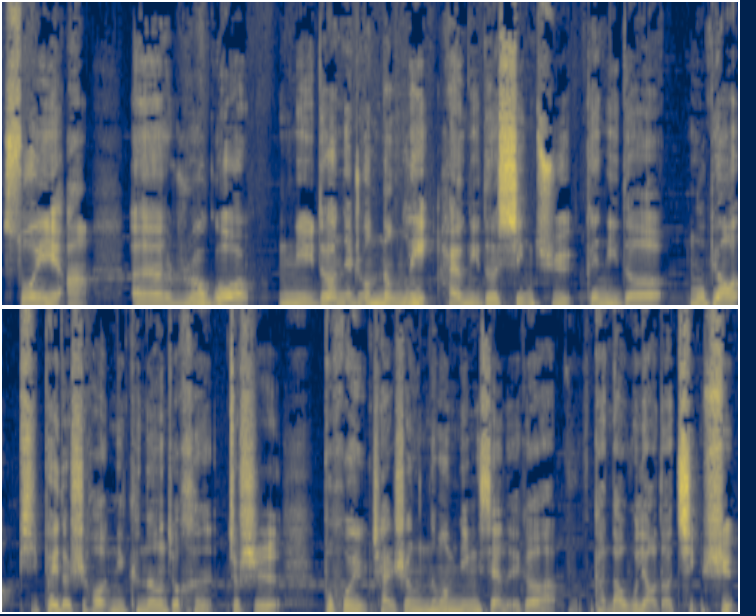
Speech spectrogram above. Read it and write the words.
所以啊，呃，如果你的那种能力还有你的兴趣跟你的目标匹配的时候，你可能就很就是不会产生那么明显的一个感到无聊的情绪。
